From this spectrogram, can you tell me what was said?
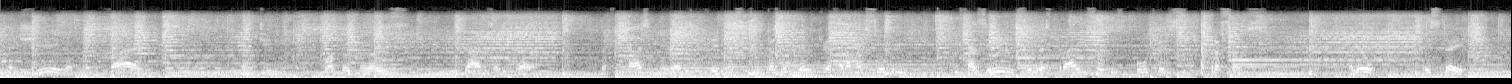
como é que chega, como é que vai, onde, são os melhores lugares ali para ficar, as melhores referências. No próximo episódio a gente vai falar mais sobre o que fazer, sobre as praias, sobre outras atrações. Valeu? É isso daí.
